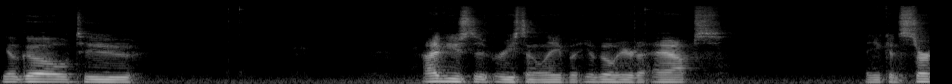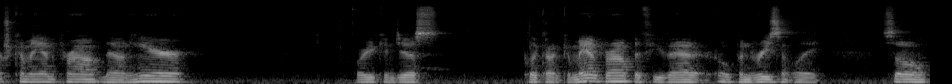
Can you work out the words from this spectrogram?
You'll go to, I've used it recently, but you'll go here to apps and you can search command prompt down here or you can just click on command prompt if you've had it opened recently. So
